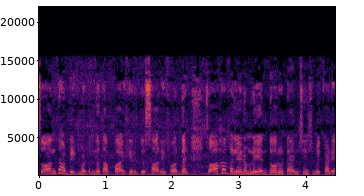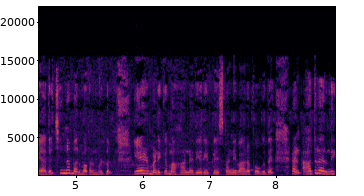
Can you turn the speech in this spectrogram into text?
ஸோ அந்த அப்டேட் மட்டும் தான் தப்பாக இருக்கு சாரி ஃபார் தட் ஸோ ஆக கல்யாணம்ல எந்த ஒரு டைம் சேஞ்சுமே கிடையாது. சின்ன மருமகள் மட்டும் ஏழு மணிக்கு மகாநதியை ரீப்ளேஸ் பண்ணி வரப்போகுது. அண்ட் அதில் இருந்து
